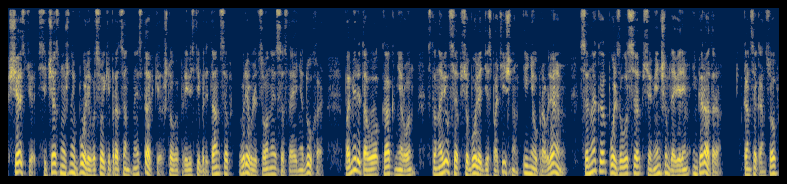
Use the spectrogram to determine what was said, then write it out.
К счастью, сейчас нужны более высокие процентные ставки, чтобы привести британцев в революционное состояние духа. По мере того, как Нерон становился все более деспотичным и неуправляемым, Сенека пользовался все меньшим доверием императора. В конце концов,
